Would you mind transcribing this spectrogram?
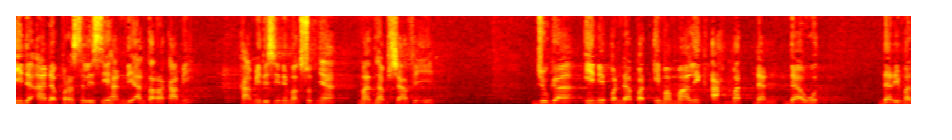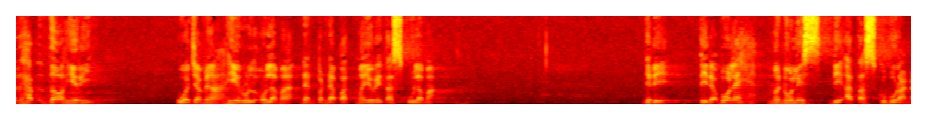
tidak ada perselisihan di antara kami. Kami di sini maksudnya madhab Syafi'i. Juga ini pendapat Imam Malik, Ahmad dan Dawud dari madhab Zahiri wa jamahirul ulama dan pendapat mayoritas ulama. Jadi tidak boleh menulis di atas kuburan.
